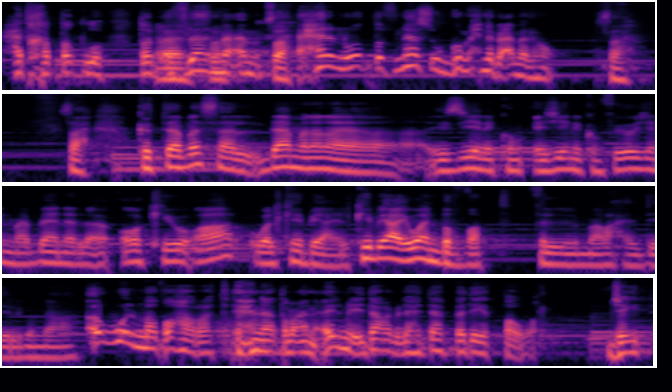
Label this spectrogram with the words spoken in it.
حد خطط له؟ طب آه، فلان مع. أحيانا نوظف ناس ونقوم إحنا بعملهم. صح. صح. كنت بسأل دائما أنا يجيني يجيني confusion ما بين ال OKR وال KPI، ال KPI وين بالضبط في المراحل دي اللي قلناها؟ أول ما ظهرت إحنا طبعا علم الإدارة بالأهداف بدأ يتطور. جيد.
